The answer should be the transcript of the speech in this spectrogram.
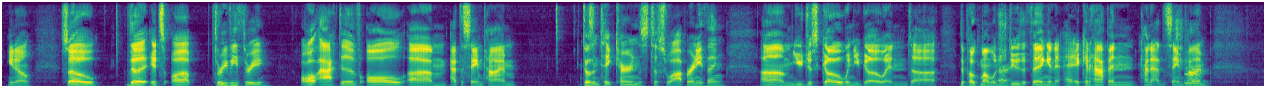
You know, so the it's uh three v three, all active, all um, at the same time. Doesn't take turns to swap or anything. Um, you just go when you go, and uh, the Pokemon will just Alright. do the thing, and it, it can happen kind of at the same Sure. time.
